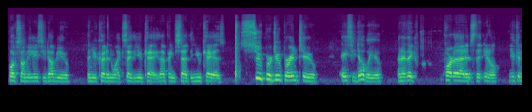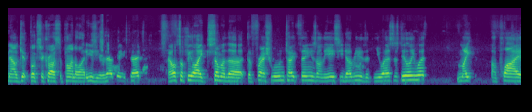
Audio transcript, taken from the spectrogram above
books on the ACW than you could in, like, say, the UK. That being said, the UK is super duper into ACW, and I think part of that is that you know you can now get books across the pond a lot easier. That being said, I also feel like some of the the fresh wound type things on the ACW that the US is dealing with might apply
